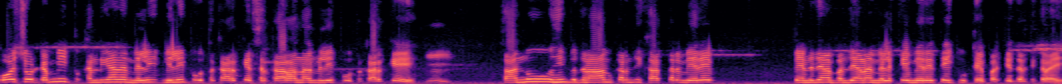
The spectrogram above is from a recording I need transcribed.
ਕੁਛ ਉਹ ਡੰਮੀ ਪਖੰਡੀਆਂ ਨੇ ਮਿਲੀ ਮਿਲੀ ਭੁਗਤ ਕਰਕੇ ਸਰਕਾਰਾਂ ਨਾਲ ਮਿਲੀ ਭੁਗਤ ਕਰਕੇ ਸਾਨੂੰ ਹੀ ਬਦਨਾਮ ਕਰਨ ਦੀ ਖਾਤਰ ਮੇਰੇ ਪਿੰਡ ਦੇ ਬੰਦਿਆਂ ਨਾਲ ਮਿਲ ਕੇ ਮੇਰੇ ਤੇ ਝੂਠੇ ਪਰਚੇ ਦਰਜ ਕਰਾਏ।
